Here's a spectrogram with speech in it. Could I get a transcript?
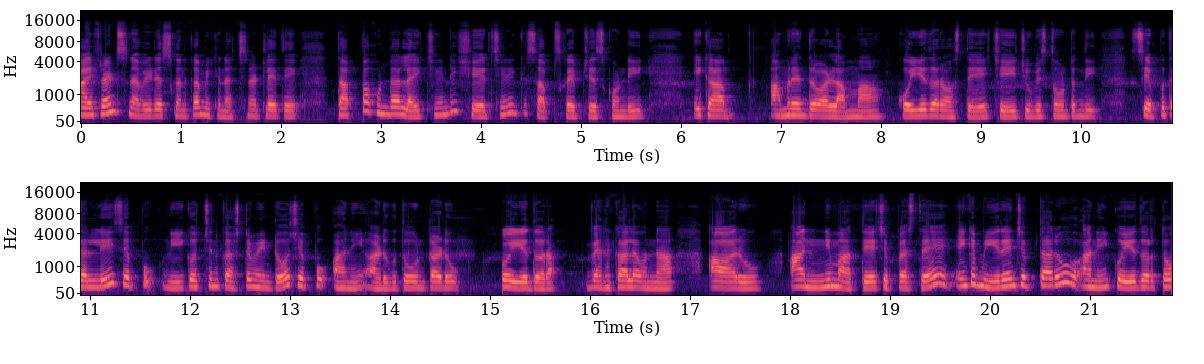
హాయ్ ఫ్రెండ్స్ నా వీడియోస్ కనుక మీకు నచ్చినట్లయితే తప్పకుండా లైక్ చేయండి షేర్ చేయండి ఇంకా సబ్స్క్రైబ్ చేసుకోండి. ఇక అమరేంద్ర వాళ్ళ అమ్మ కొయ్య ధర వస్తే చేయి చూపిస్తూ ఉంటుంది. చెప్పు తల్లి చెప్పు నీకొచ్చిన కష్టం ఏంటో చెప్పు అని అడుగుతూ ఉంటాడు కొయ్య దొర. వెనకాల ఉన్న ఆరు అన్నీ మా అత్తయ్య చెప్పేస్తే ఇంక మీరేం చెప్తారు అని కొయ్యదొరతో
